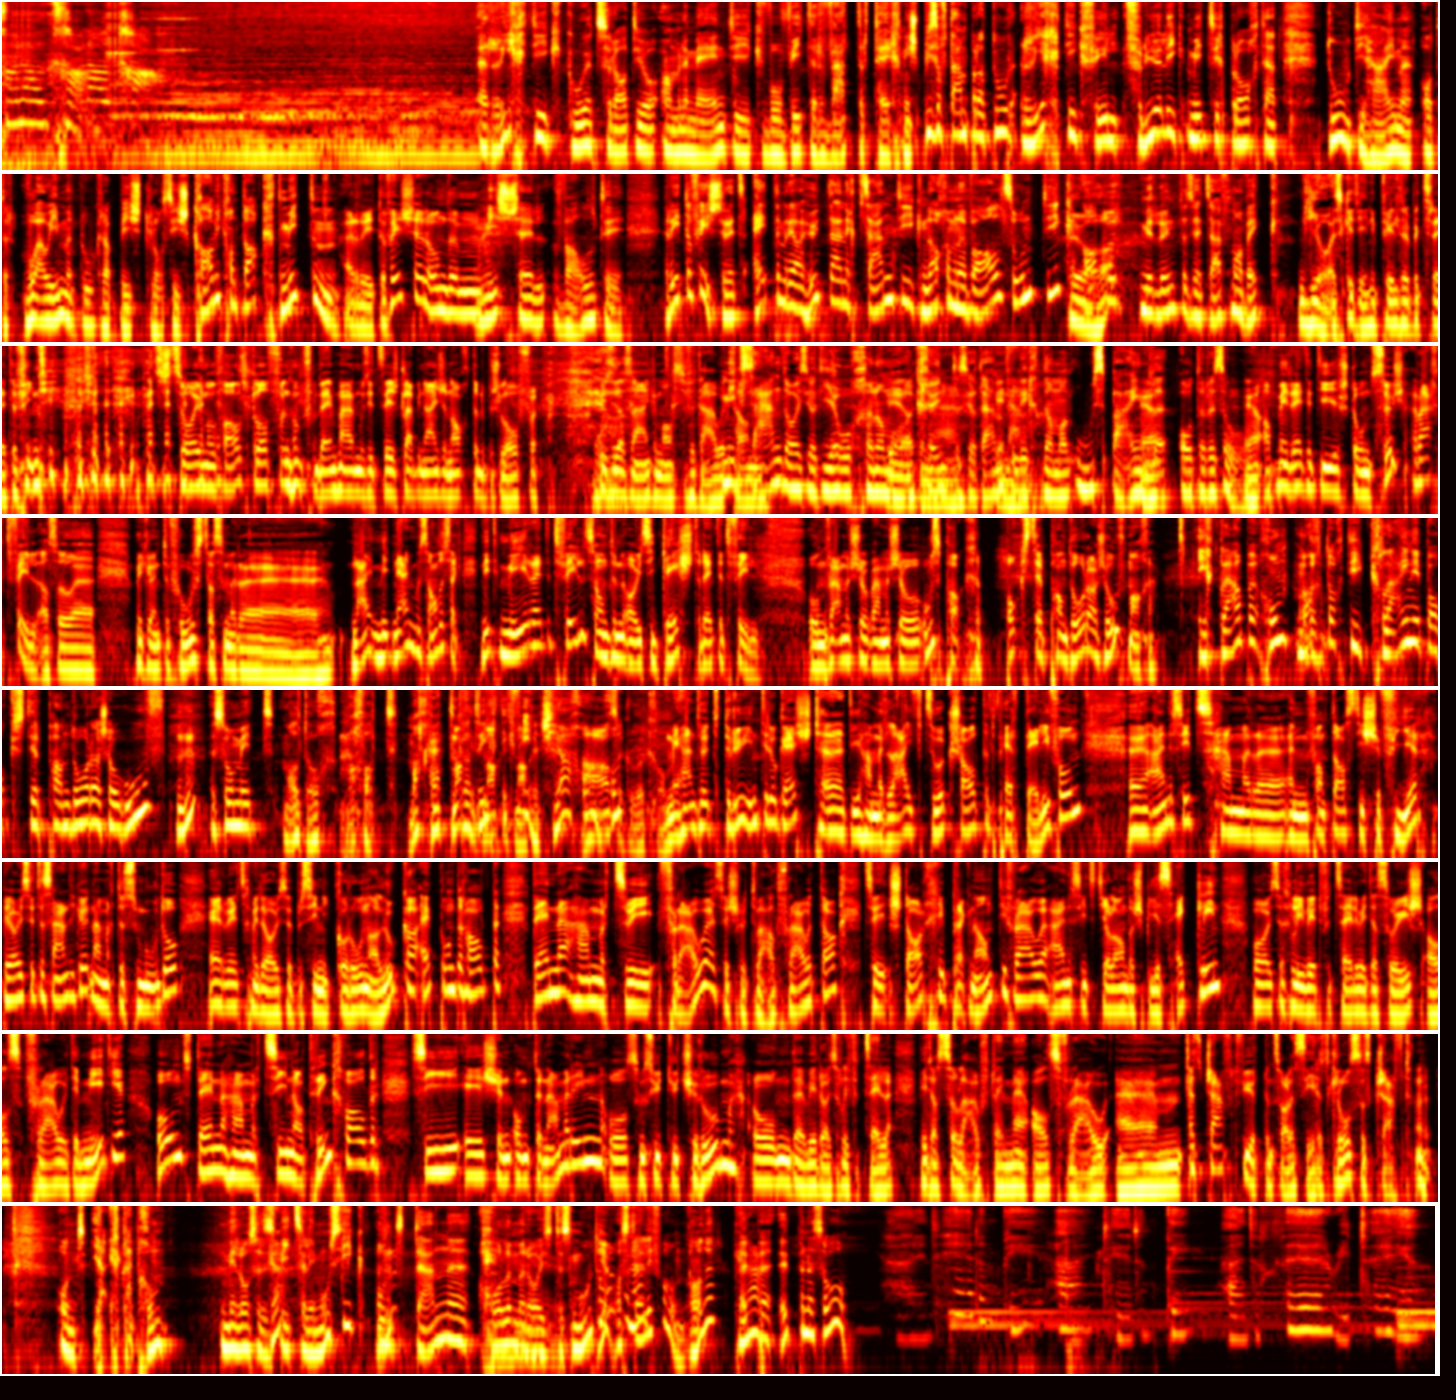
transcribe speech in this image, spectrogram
Kanal K. Kanal K ein richtig gutes Radio am Montag, wo wieder wettertechnisch bis auf Temperatur richtig viel Frühling mit sich gebracht hat. Du die Heime oder wo auch immer du gerade bist, los ist KW Kontakt mit dem Rito Fischer und dem Michel Walde. Rito Fischer, jetzt hätten wir ja heute eigentlich die Sendung nach einem Wahlsonntag, ja. aber wir lassen das jetzt einfach mal weg. Ja, es gibt eh nicht viel darüber zu reden, finde ich. es ist zweimal falsch gelaufen und von dem her muss ich jetzt erst, glaube ich, eine Nacht darüber schlafen. Ja wie sie das einigermaßen verdauen Wir sehen uns ja diese Woche noch mal, ja, genau. könnten es ja dann genau. vielleicht noch mal ausbeineln ja. oder so. Ja, aber wir reden diese Stunde sonst recht viel. Also äh, wir gehen davon aus, dass wir... Äh, nein, wir, nein, ich muss anders sagen, nicht wir reden viel, sondern unsere Gäste reden viel. Und wenn wir schon, wenn wir schon auspacken, Box der Pandora schon aufmachen? Ich glaube, komm, mach oder, doch die kleine Box der Pandora schon auf. Mhm. Somit, mal doch, mach was. Mach was, mach es, mach es, mach es. Ja, komm, also komm. gut, komm. Wir haben heute drei Interviewgäste, äh, die haben wir live zugeschaltet per Telefon. Äh, einerseits haben wir äh, einen fantastischen Vier bei uns in der Sendung, nämlich den Smudo. Er wird sich mit uns über seine Corona-Luca-App unterhalten. Dann haben wir zwei Frauen, es ist heute Weltfrauentag, zwei starke, prägnante Frauen. Einerseits die Jolanda Spies-Hecklin, die uns ein bisschen wird erzählen wie das so ist als Frau in den Medien. Und dann haben wir Sina Trinkwalder. Sie ist eine Unternehmerin aus dem süddeutschen Raum und äh, wird uns ein bisschen erzählen, wie das so läuft, wenn man als Frau ähm, ein Geschäft führt. Und zwar ein sehr grosses Geschäft. und ja, ich glaube, komm, wir hören ein ja. bisschen Musik mhm. und dann äh, holen wir uns das Moodle ja, ans genau. Telefon, oder? Genau. Etwa, etwa so. Behind, hidden, behind, hidden, behind a fairy tale.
